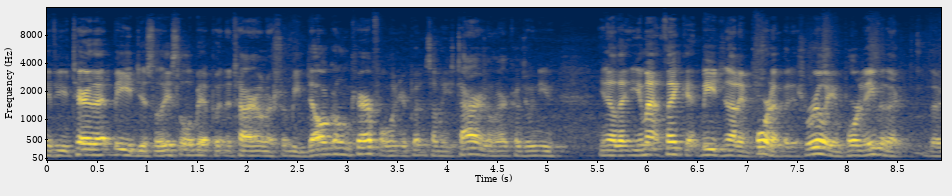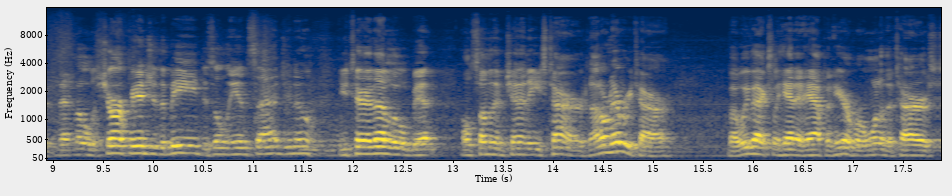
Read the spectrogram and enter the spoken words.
If you tear that bead just at least a little bit, putting the tire on there, so be doggone careful when you're putting some of these tires on there, because when you, you know, that you might think that bead's not important, but it's really important. Even the, the that little sharp edge of the bead that's on the inside, you know, you tear that a little bit on some of them Chinese tires. Not on every tire, but we've actually had it happen here where one of the tires,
